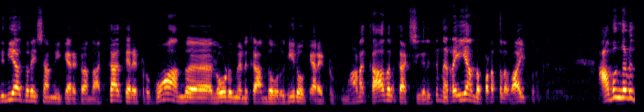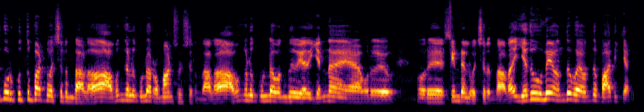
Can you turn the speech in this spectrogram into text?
திவ்யா துரைசாமி கேரக்டர் அந்த அக்கா கேரக்டருக்கும் அந்த லோடுமேனுக்கு அந்த ஒரு ஹீரோ கேரக்டருக்கும் ஆனால் காதல் காட்சிகளுக்கு நிறைய அந்த படத்துல வாய்ப்பு இருக்கு. அவங்களுக்கு ஒரு குத்துப்பாட்டு வச்சிருந்தாலோ அவங்களுக்குள்ள ரொமான்ஸ் வச்சிருந்தாலோ அவங்களுக்குள்ள வந்து என்ன ஒரு ஒரு சீண்டல் வச்சிருந்தாலோ எதுவுமே வந்து வந்து பாதிக்காது.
